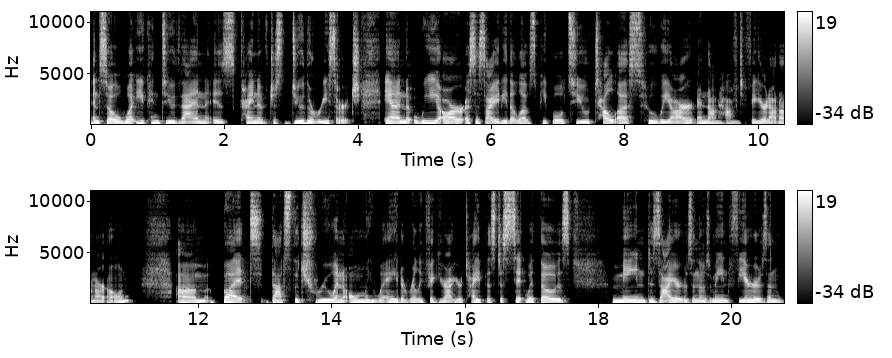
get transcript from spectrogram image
And so, what you can do then is kind of just do the research. And we are a society that loves people to tell us who we are and not have Mhm. to figure it out on our own. Um, but that's the true and only way to really figure out your type is to sit with those main desires and those main fears and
